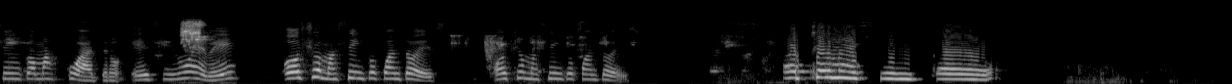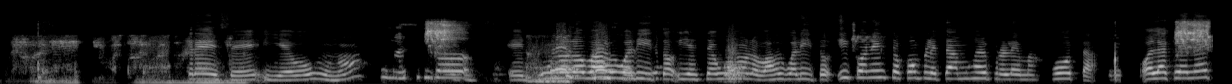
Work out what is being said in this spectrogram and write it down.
5 más 4 es 9. 8 más 5, ¿cuánto es? 8 más 5, ¿cuánto es? 8 más 5. 13 y llevo 1. Más 5. El 1 lo bajo igualito y este 1 lo bajo igualito. Y con esto completamos el problema J. Hola Kenneth,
